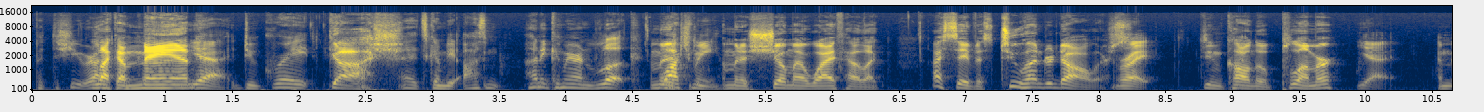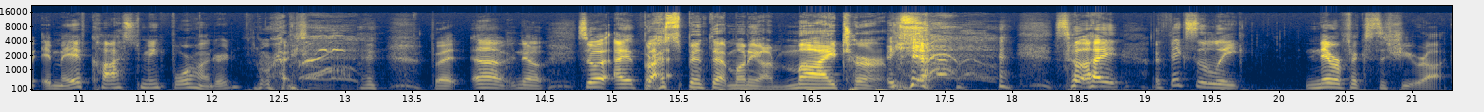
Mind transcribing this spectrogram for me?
put the sheetrock Like a back on. man. Yeah, do great. Gosh, It's gonna be awesome, honey. Come here and look. I'm gonna, Watch me. I'm gonna show my wife how like I saved us two hundred dollars. Right. Didn't call no plumber. Yeah. I mean, it may have cost me 400, Right. but uh, no. So I, but I spent that money on my terms. Yeah. so I, I fixed the leak, never fixed the sheetrock.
